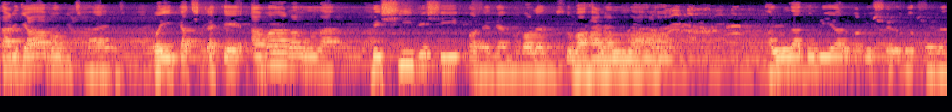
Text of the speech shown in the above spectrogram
তার যা মন ওই কাজটাকে আমার আল্লাহ বেশি বেশি করে দেন বলেন সুবাহান আল্লাহ আল্লাহ দুনিয়ার মানুষের মতো না,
